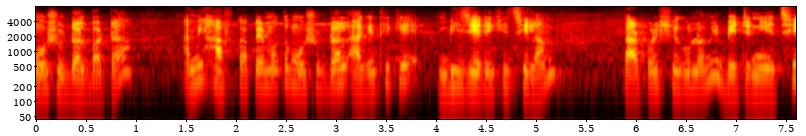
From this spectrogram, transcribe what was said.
মসুর ডাল বাটা। আমি হাফ কাপের মতো মসুর ডাল আগে থেকে ভিজিয়ে রেখেছিলাম। তারপরে সেগুলো আমি বেটে নিয়েছি।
